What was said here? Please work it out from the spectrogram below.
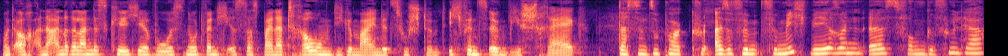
und auch eine andere Landeskirche, wo es notwendig ist, dass bei einer Trauung die Gemeinde zustimmt. Ich finde es irgendwie schräg. Das sind super, also für, für mich wären es vom Gefühl her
